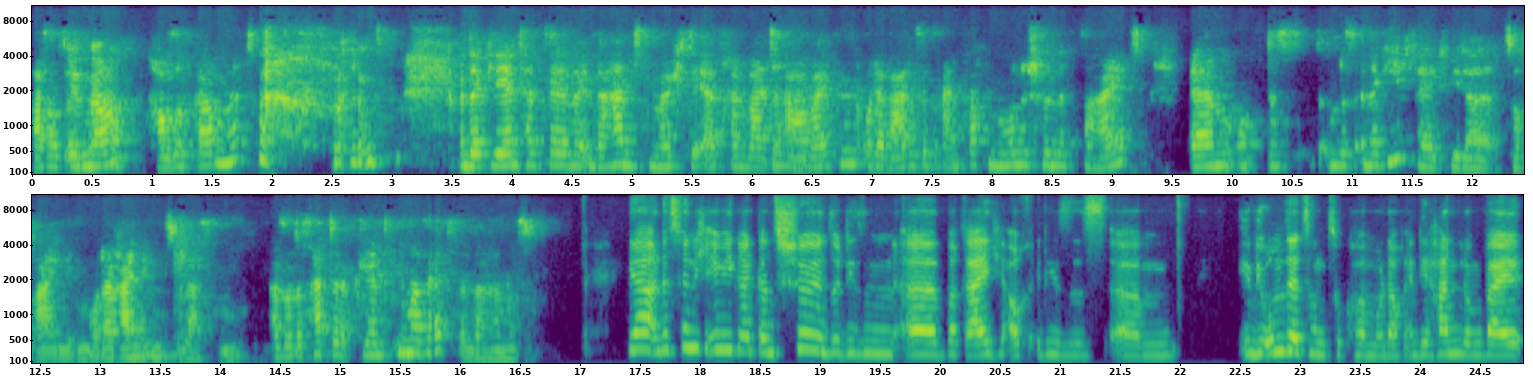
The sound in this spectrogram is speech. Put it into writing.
Hausaufgaben. immer Hausaufgaben mit. und, der Klient hat selber in der Hand, möchte er daran weiterarbeiten mhm. oder war das jetzt einfach nur eine schöne Zeit, ähm, um, das, um das Energiefeld wieder zu reinigen oder reinigen mhm. zu lassen. Also das hat der Klient immer selbst in der Hand. Ja, und das finde ich irgendwie gerade ganz schön, so diesen äh, Bereich, auch dieses ähm, in die Umsetzung zu kommen und auch in die Handlung, weil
